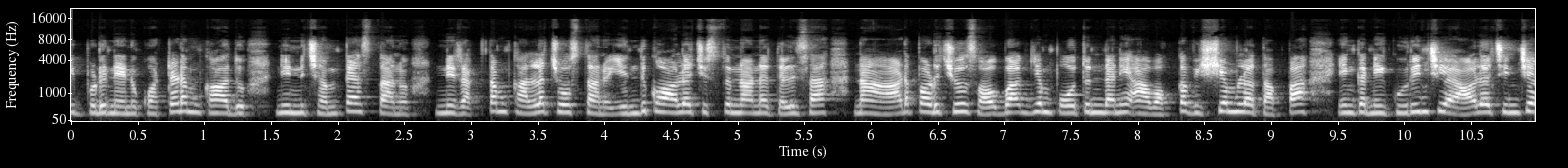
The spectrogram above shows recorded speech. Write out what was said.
ఇప్పుడు నేను కొట్టడం కాదు నిన్ను చంపేస్తాను నీ రక్తం కళ్ళ చూస్తాను ఎందుకు ఆలోచిస్తున్నానో తెలుసా? నా ఆడపడుచు సౌభాగ్యం పోతుందని ఆ ఒక్క విషయంలో తప్ప ఇంకా నీ గురించి ఆలోచించే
